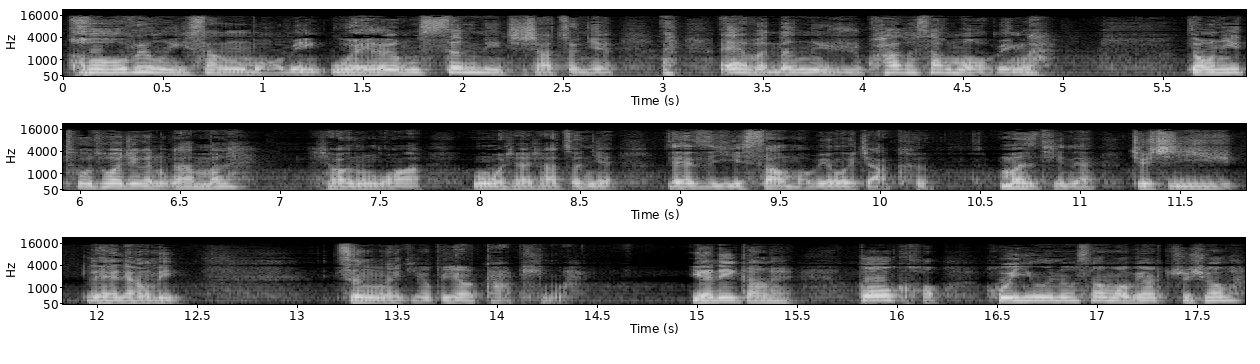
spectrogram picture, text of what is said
好不容易生个毛病，还要用生命去写作业，哎，还不能愉快的生毛病啦。童年拖拖就搿能介没了。小辰光啊，我勿想写作业，侪是以生毛病为借口，没事体呢就去医院来两病，真的有必要加拼了。有人讲嘞，高考会因为侬生毛病取消伐？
